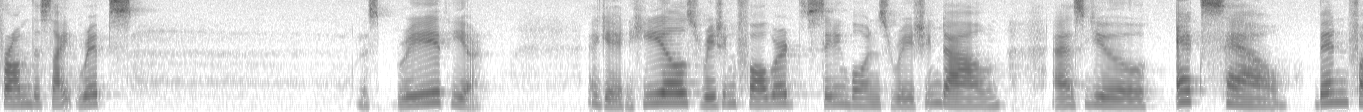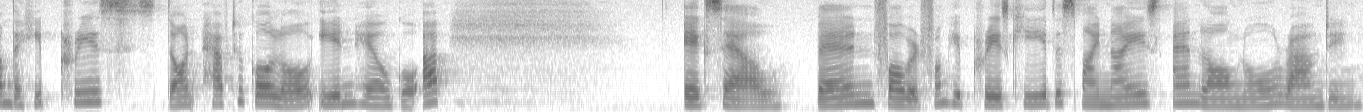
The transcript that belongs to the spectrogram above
from the side ribs. Let's breathe here. Again, heels reaching forward, sitting bones reaching down. As you exhale, bend from the hip crease. Don't have to go low. Inhale, go up. Exhale, bend forward from hip crease. Keep the spine nice and long, no rounding.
